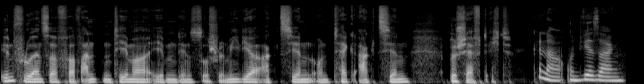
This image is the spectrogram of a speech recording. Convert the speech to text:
Influencer-verwandten Thema, eben den Social-Media-Aktien und Tech-Aktien, beschäftigt. Genau, und wir sagen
